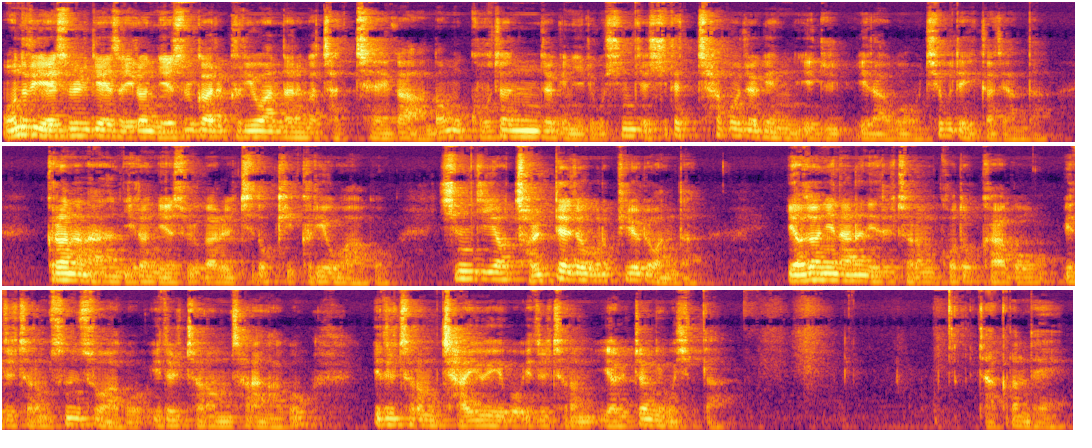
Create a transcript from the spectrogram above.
오늘의 예술계에서 이런 예술가를 그리워한다는 것 자체가 너무 고전적인 일이고 심지어 시대착오적인 일이라고 치부되기까지 한다. 그러나 나는 이런 예술가를 지독히 그리워하고 심지어 절대적으로 필요로 한다. 여전히 나는 이들처럼 고독하고 이들처럼 순수하고 이들처럼 사랑하고 이들처럼 자유이고 이들처럼 열정이고 싶다. 자 그런데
